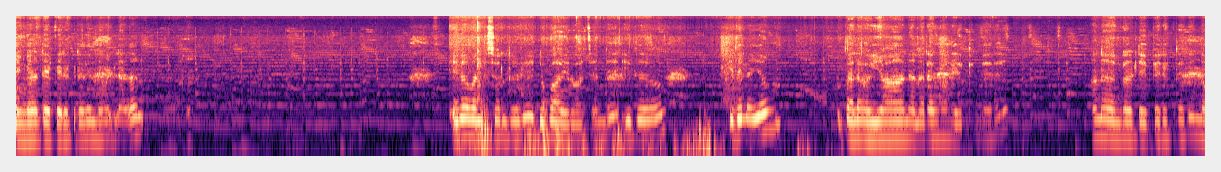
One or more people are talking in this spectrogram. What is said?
எங்கள்கிட்ட இப்போ இருக்கிறது இந்த வெள்ளை தான் இதை வந்து சொல்கிறது துபாய் ரோஸ் வந்து இது இதுலேயும் பல வகையான நிறங்கள் இருக்கின்றது. ஆனால் எங்கள்கிட்ட இப்போ இருக்கிறது இந்த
